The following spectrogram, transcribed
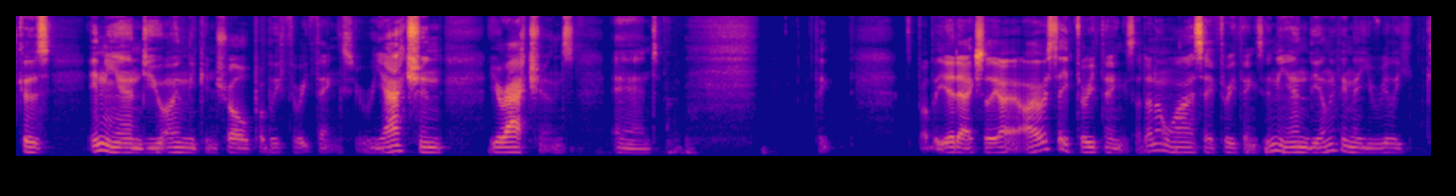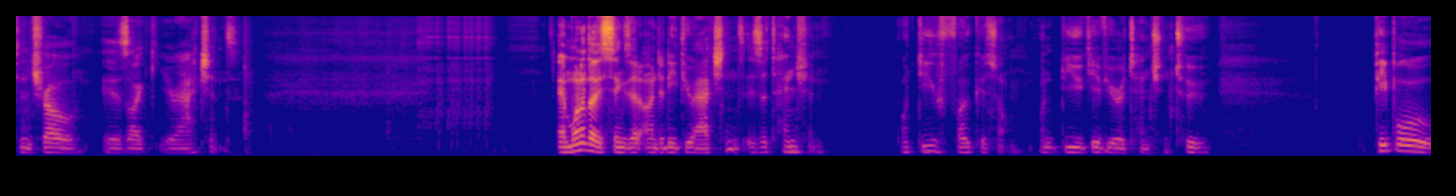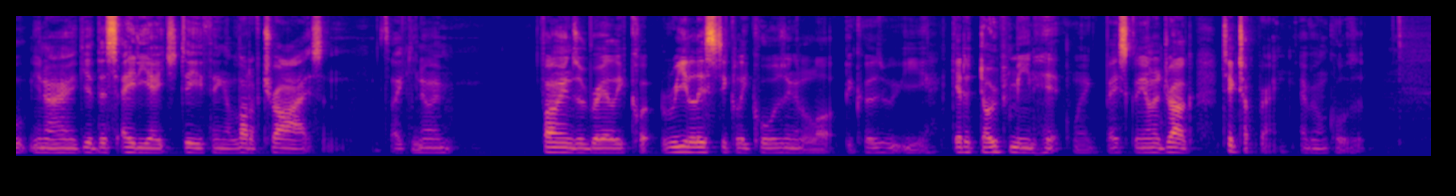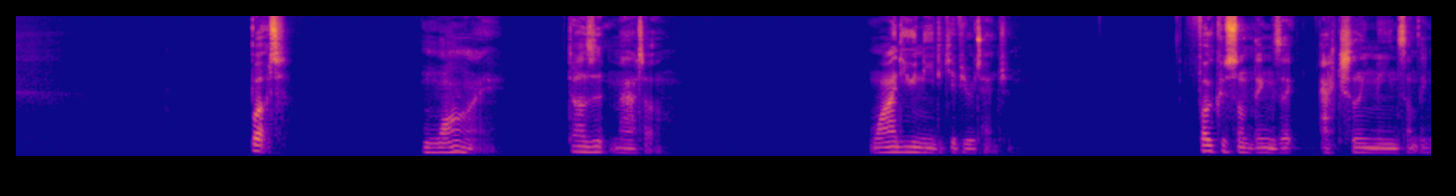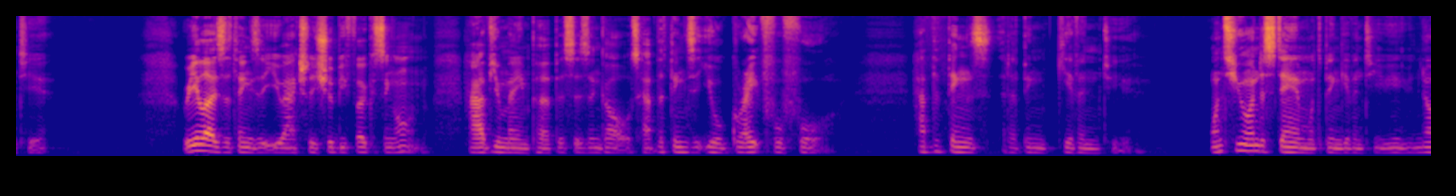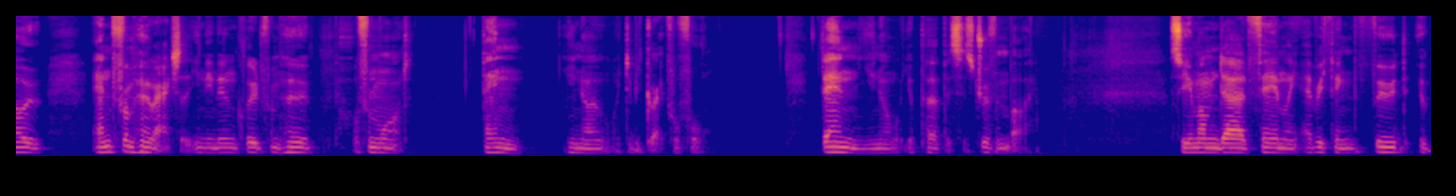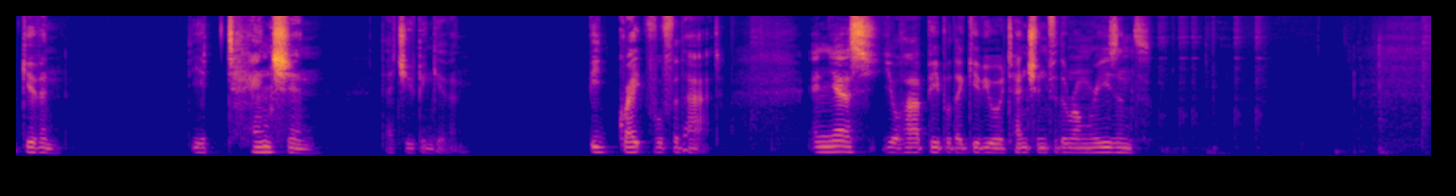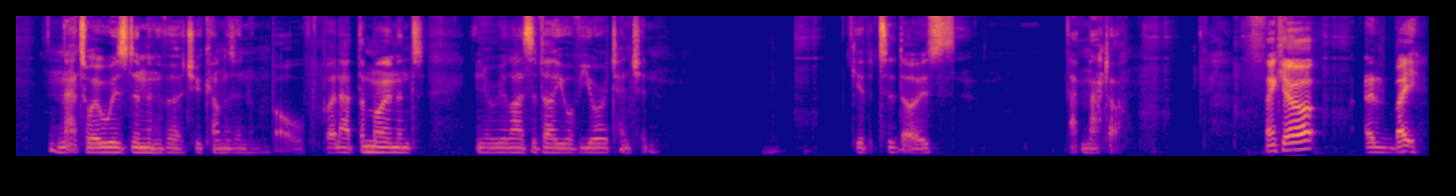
Because in the end, you only control probably three things your reaction, your actions, and I think that's probably it actually. I, I always say three things. I don't know why I say three things. In the end, the only thing that you really control is like your actions. And one of those things that underneath your actions is attention. What do you focus on? What do you give your attention to? People, you know, give this ADHD thing a lot of tries, and it's like, you know, phones are really realistically causing it a lot because we get a dopamine hit. We're basically on a drug, TikTok brain, everyone calls it. But why does it matter? Why do you need to give your attention? Focus on things that actually mean something to you. Realize the things that you actually should be focusing on. Have your main purposes and goals. Have the things that you're grateful for. Have the things that have been given to you. Once you understand what's been given to you, you know, and from who actually, you need to include from who or from what, then you know what to be grateful for. Then you know what your purpose is driven by. So, your mum and dad, family, everything, the food that you're given, the attention that you've been given. Be grateful for that. And yes, you'll have people that give you attention for the wrong reasons. And that's where wisdom and virtue comes in involved. But at the moment, you know, realize the value of your attention. Give it to those that matter. Thank you and bye.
